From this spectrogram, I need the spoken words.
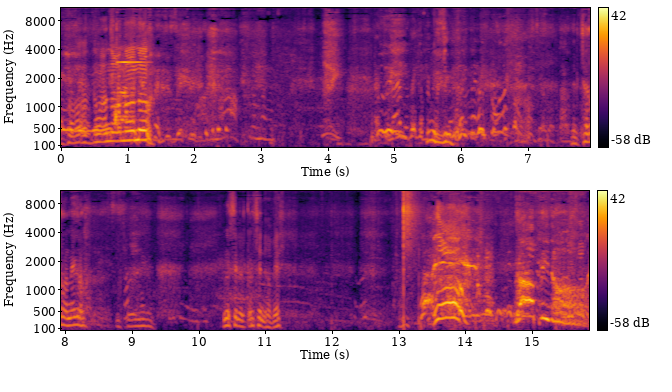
Oh, no, no, no, no. El charro negro. No se le alcancen a ver. ¡Oh! ¡Rápido!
